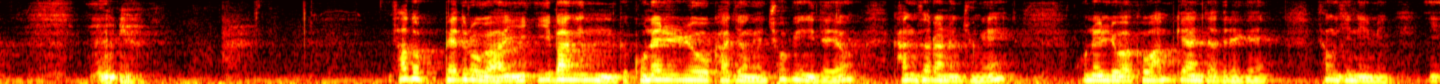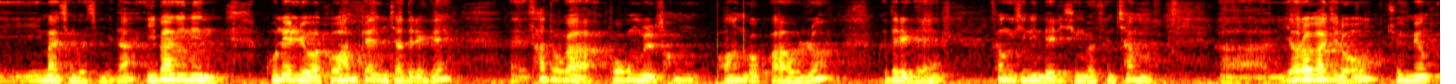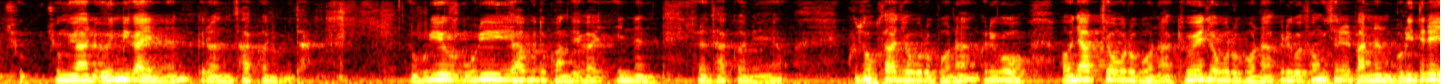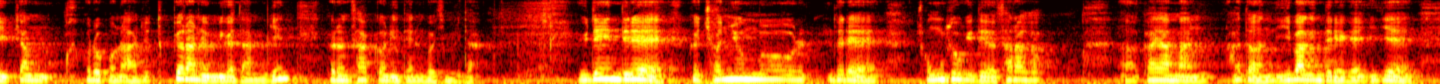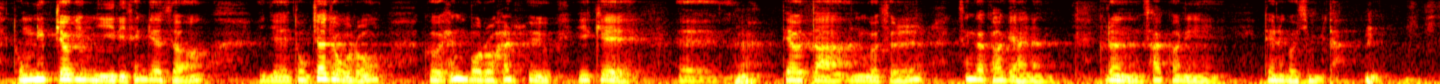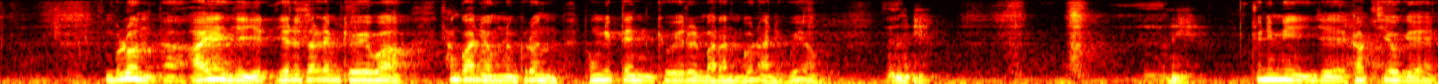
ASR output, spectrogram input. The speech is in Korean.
사도 베드로가 이 방인 그 고넬료 가정의 초빙이 되어 강설하는 중에 고넬료와 그와 함께한 자들에게 성신님이 임하신 것입니다. 이방인인 고넬료와 그와 함께한 자들에게 사도가 복음을 선포한 것과 아울러 그들에게 성신이 내리신 것은 참 여러 가지로 주명, 주, 중요한 의미가 있는 그런 사건입니다. 우리, 우리하고도 관계가 있는 그런 사건이에요. 구속사적으로 보나, 그리고 언약적으로 보나, 교회적으로 보나, 그리고 성신을 받는 무리들의 입장으로 보나 아주 특별한 의미가 담긴 그런 사건이 되는 것입니다. 유대인들의 그 전유물들의 종속이 되어 살아가야만 하던 이방인들에게 이제 독립적인 일이 생겨서 이제 독자적으로 그 행보를 할 수 있게 되었다는 것을 생각하게 하는 그런 사건이 되는 것입니다. 물론 아예 이제 예루살렘 교회와 상관이 없는 그런 독립된 교회를 말하는 건 아니고요. 주님이 이제 각 지역에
